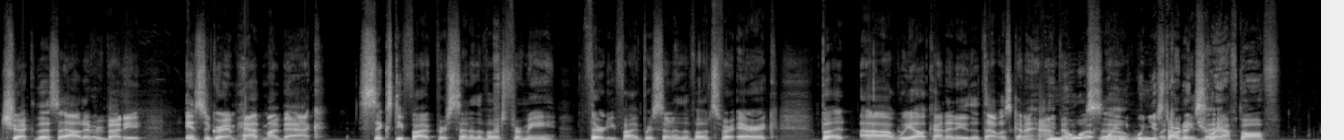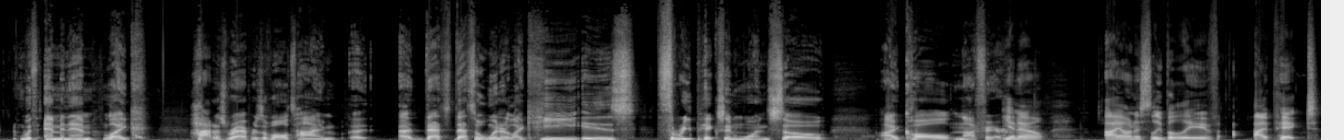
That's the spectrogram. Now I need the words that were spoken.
Check this out, everybody. Instagram had my back. 65% of the votes for me, 35% of the votes for Eric. But uh, we all kind of knew that that was going to happen. You know what? so when when you start a say? draft off with Eminem, like hottest rappers of all time, uh, uh, that's that's a winner. Like he is three picks in one. So I call not fair. You know, I honestly believe I picked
